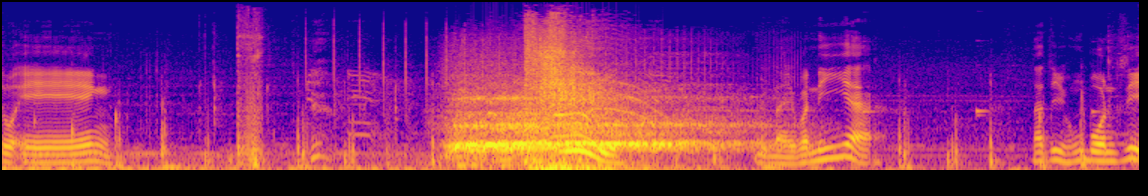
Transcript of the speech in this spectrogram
ตัวเองอื้ออยู่ไหนวันนี้อะ น่าจะอยู่ข้างบนสิ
